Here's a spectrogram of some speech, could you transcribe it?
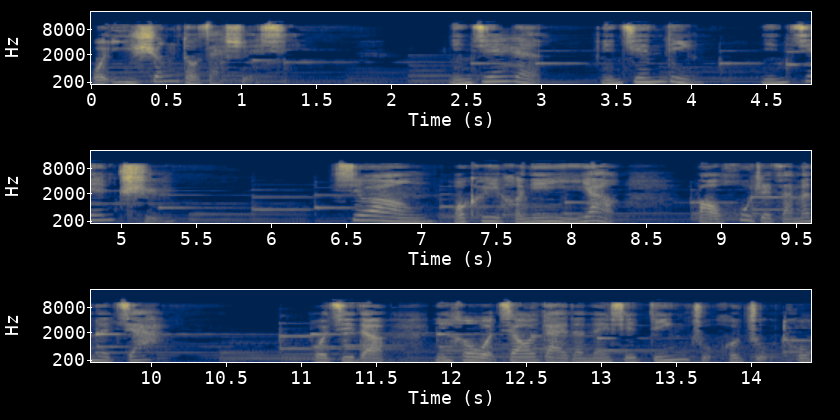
我一生都在学习。您坚韧，您坚定，您坚持。希望我可以和您一样，保护着咱们的家。我记得您和我交代的那些叮嘱和嘱托。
